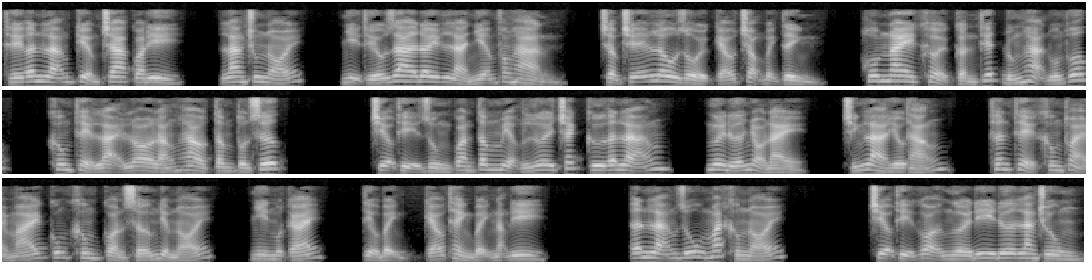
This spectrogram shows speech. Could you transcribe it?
Thế ân lãng kiểm tra qua đi, Lang Trung nói, nhị thiếu ra đây là nhiễm phong hàn, chậm trễ lâu rồi kéo trọng bệnh tình, hôm nay khởi cần thiết đúng hạn uống thuốc, không thể lại lo lắng hao tâm tốn sức. Triệu thị dùng quan tâm miệng lươi trách cứ ân lãng, ngươi đứa nhỏ này, chính là hiếu thắng, thân thể không thoải mái cũng không còn sớm điểm nói, nhìn một cái, tiểu bệnh kéo thành bệnh nặng đi. Ân lãng rũ mắt không nói. Triệu thị gọi người đi đưa lang trung,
